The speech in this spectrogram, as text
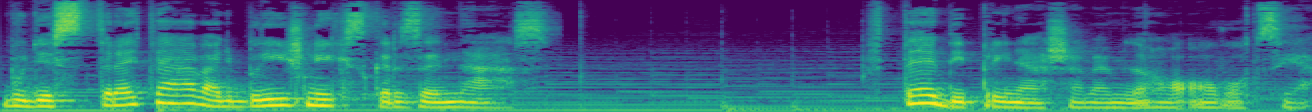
bude stretávať blížnych skrze nás. Vtedy prinášame mnoho ovocia.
